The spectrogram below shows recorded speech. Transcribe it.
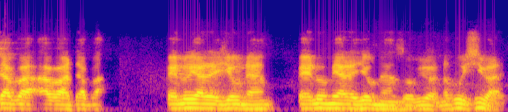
တပ္ပအဘာတပ္ပပယ်လို့ရတဲ့ယုံနာပယ်လို့မရတဲ့ယုံနာဆိုပြီးတော့နှစ်ခုရှိပါတယ်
